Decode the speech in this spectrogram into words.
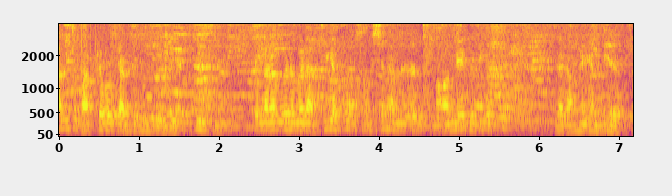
আমি তো ভাত খাব আমি তো বুঝি এগুলো হয়েছে না? তো ম্যাডাম বলল ম্যাডাম ঠিক আছে সমস্যা নেই। আমি আমার মেয়ে ক্ষতি করছে দেখ আমি এখানে নিয়ে যাচ্ছি।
